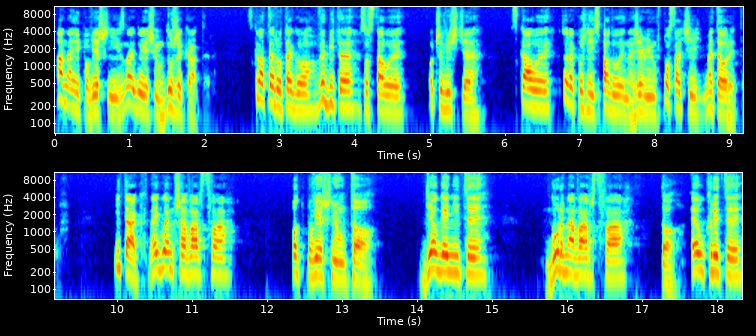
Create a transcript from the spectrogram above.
a na jej powierzchni znajduje się duży krater. Z krateru tego wybite zostały oczywiście skały, które później spadły na Ziemię w postaci meteorytów. I tak, najgłębsza warstwa pod powierzchnią to diogenity, górna warstwa to eukryty,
